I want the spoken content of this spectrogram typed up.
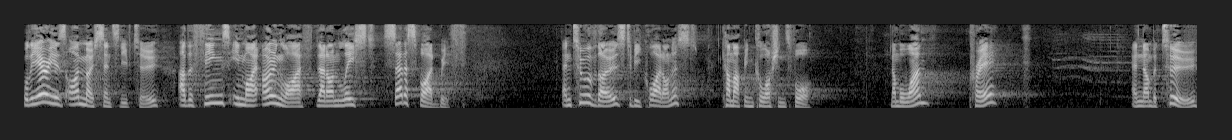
Well, the areas I'm most sensitive to are the things in my own life that I'm least satisfied with. And two of those, to be quite honest, come up in Colossians 4. Number one, prayer. And number two,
